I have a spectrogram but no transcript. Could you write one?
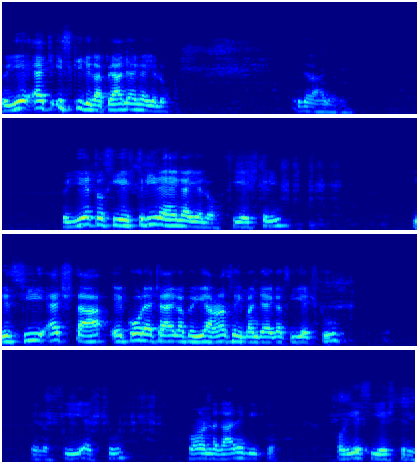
तो ये एच इसकी जगह पे आ जाएगा ये लो। इधर आ जाएगा। तो ये तो सी एच थ्री रहेगा ये लो सी एच थ्री ये सी एच था, एक और एच आएगा तो ये यहाँ से ही बन जाएगा सी एच टू चलो सी एच टू बॉन्ड लगा दें बीच में। और ये सी एच थ्री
